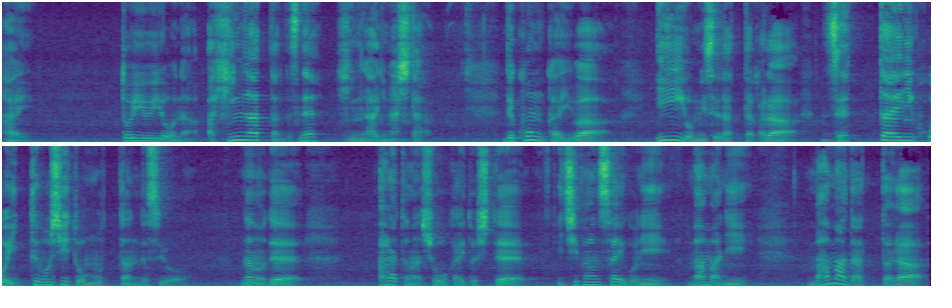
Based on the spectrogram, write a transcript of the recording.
はい。というようなあ品があったんですね。品がありました。で今回はいいお店だったから絶対にここ行ってほしいと思ったんですよ。なので新たな紹介として一番最後にママにママだったら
